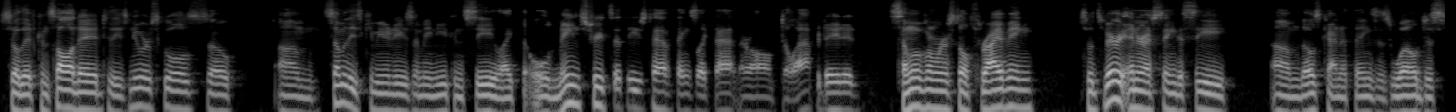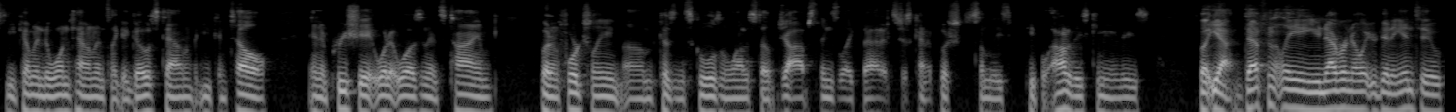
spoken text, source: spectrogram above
So they've consolidated to these newer schools. So um, some of these communities, I mean, you can see like the old main streets that they used to have, things like that. And they're all dilapidated. Some of them are still thriving. So it's very interesting to see um, those kind of things as well. Just you come into one town and it's like a ghost town, but you can tell and appreciate what it was in its time. But unfortunately, um, because of the schools and a lot of stuff, jobs, things like that, it's just kind of pushed some of these people out of these communities. But yeah, definitely, you never know what you're getting into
